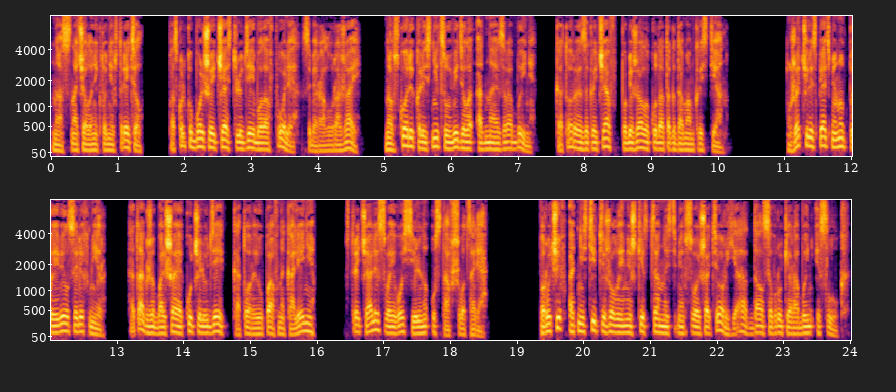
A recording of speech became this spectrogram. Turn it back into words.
Нас сначала никто не встретил, поскольку большая часть людей была в поле, собирала урожай, но вскоре колесницу увидела одна из рабынь, которая, закричав, побежала куда-то к домам крестьян. Уже через пять минут появился Рехмир, а также большая куча людей, которые, упав на колени, встречали своего сильно уставшего царя. Поручив отнести тяжелые мешки с ценностями в свой шатер, я отдался в руки рабынь и слуг,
